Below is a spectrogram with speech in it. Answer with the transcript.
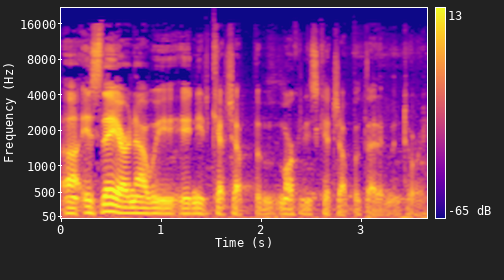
uh, is there. Now we need to catch up. The market needs to catch up with that inventory.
